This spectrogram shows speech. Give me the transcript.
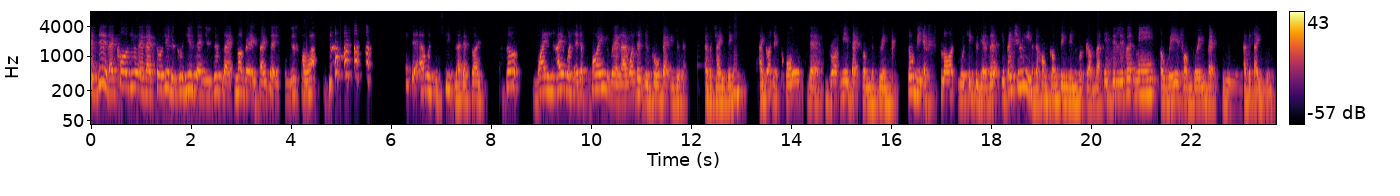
I did. I called you and I told you the good news, and you just like not very excited and just hung up. I said, I was asleep, like, that's why. So when I was at the point when I wanted to go back into advertising, I got that call that brought me back from the brink. So we explored working together. Eventually, the Hong Kong thing didn't work out, but it delivered me away from going back to advertising.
